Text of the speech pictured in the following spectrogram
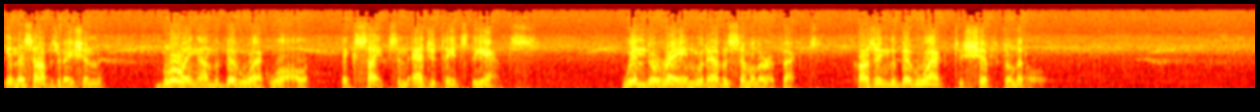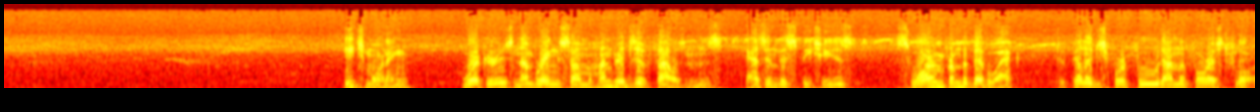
In this observation, blowing on the bivouac wall excites and agitates the ants. Wind or rain would have a similar effect, causing the bivouac to shift a little. Each morning, workers numbering some hundreds of thousands, as in this species, swarm from the bivouac to pillage for food on the forest floor.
